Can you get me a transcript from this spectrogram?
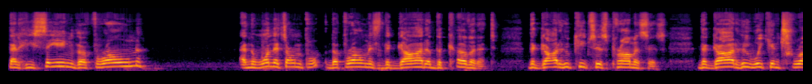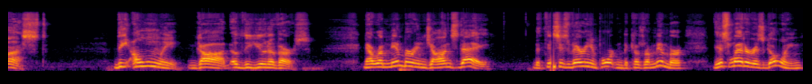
that he's seeing the throne, and the one that's on th- the throne is the God of the covenant, the God who keeps his promises, the God who we can trust, the only God of the universe. Now, remember in John's day that this is very important because remember, this letter is going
